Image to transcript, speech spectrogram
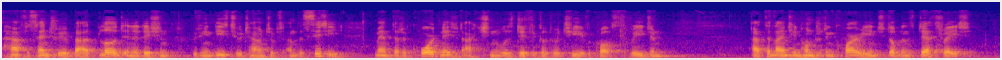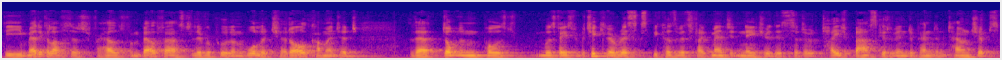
Half a century of bad blood, in addition, between these two townships and the city, meant that a coordinated action was difficult to achieve across the region. At the 1900 inquiry into Dublin's death rate, the medical officers for health from Belfast, Liverpool, and Woolwich had all commented that Dublin posed, was faced with particular risks because of its fragmented nature, this sort of tight basket of independent townships,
